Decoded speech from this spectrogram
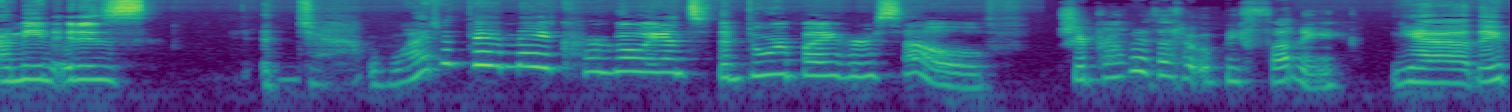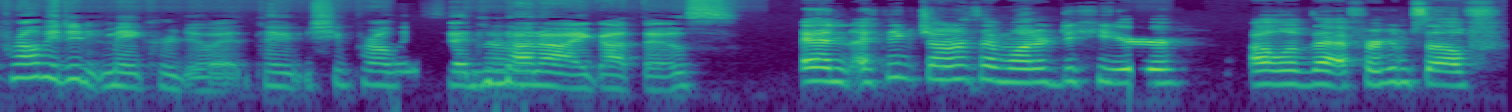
I mean, it is. Why did they make her go answer the door by herself? She probably thought it would be funny. Yeah, they probably didn't make her do it. They, she probably said, No. "No, no, I got this." And I think Jonathan wanted to hear all of that for himself,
